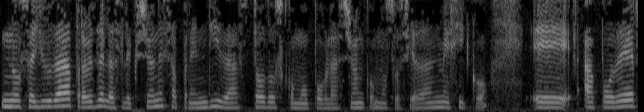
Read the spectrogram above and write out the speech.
nos ayuda a través de las lecciones aprendidas todos como población, como sociedad en México, a poder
